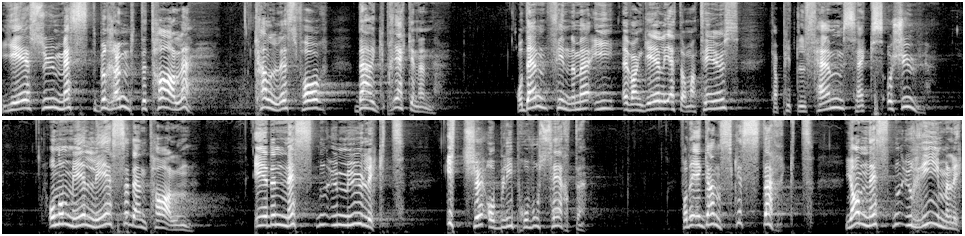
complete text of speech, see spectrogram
Jesu mest berømte tale kalles for bergprekenen. Og Den finner vi i evangeliet etter Matteus, kapittel 5, 6 og 7. Og når vi leser den talen, er det nesten umulig ikke å bli provoserte. For det er ganske sterkt, ja, nesten urimelig,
